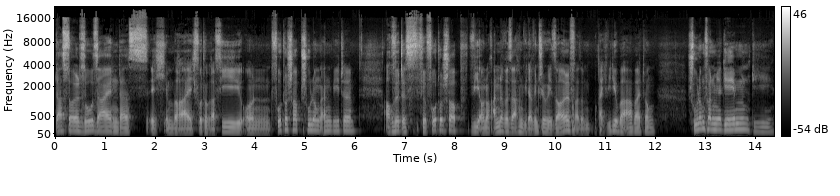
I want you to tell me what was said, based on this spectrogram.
Das soll so sein, dass ich im Bereich Fotografie und Photoshop Schulungen anbiete. Auch wird es für Photoshop wie auch noch andere Sachen wie DaVinci Resolve, also im Bereich Videobearbeitung, Schulungen von mir geben. Die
